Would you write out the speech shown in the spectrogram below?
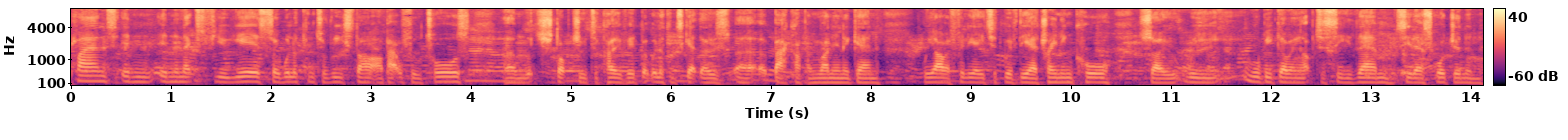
planned in in the next few years. So we're looking to restart our battlefield tours, um, which stopped due to COVID, but we're looking to get those uh, back up and running again. We are affiliated with the Air Training Corps, so we will be going up to see them, see their squadron, and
